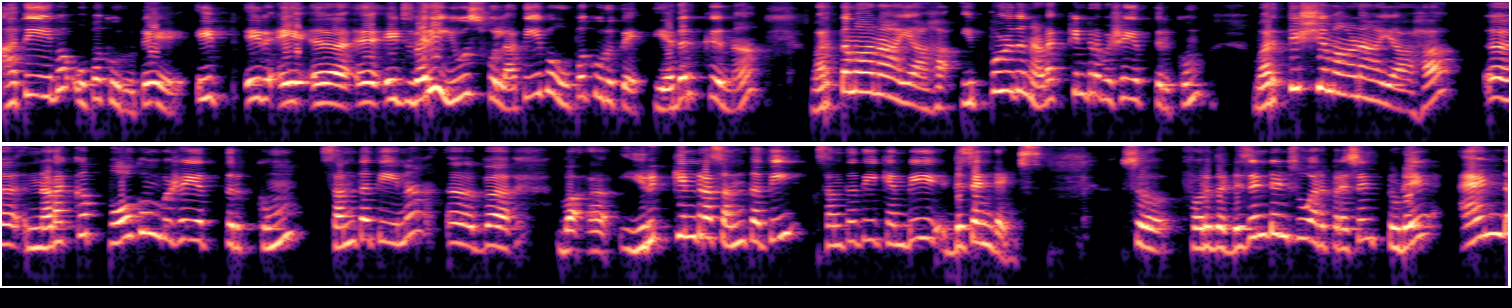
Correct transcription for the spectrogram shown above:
அதீவ உபகுருதே. இட் இட்ஸ் வெரி யூஸ்ஃபுல் அதீவ உபகுருதே. எதற்குன்னா வர்த்தமானாயாக இப்பொழுது நடக்கின்ற விஷயத்திற்கும் வர்த்திஷ்யமானாயாக uh, அஹ், நடக்க போகும் விஷயத்திற்கும் சந்ததினா uh, இருக்கின்ற சந்ததி சந்ததி can be descendants So, for the descendants who are present today and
